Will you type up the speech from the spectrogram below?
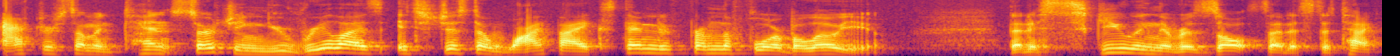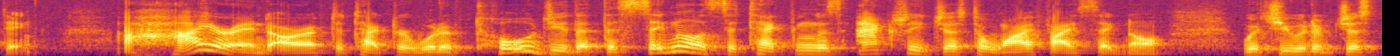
After some intense searching, you realize it's just a Wi Fi extender from the floor below you that is skewing the results that it's detecting. A higher end RF detector would have told you that the signal it's detecting was actually just a Wi-Fi signal, which you would have just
